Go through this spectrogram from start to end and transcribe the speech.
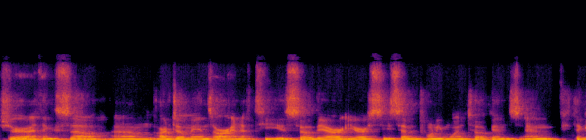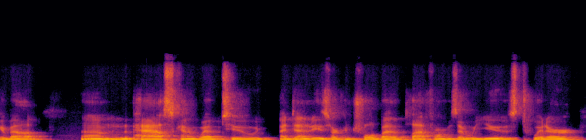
Sure, I think so. Um, our domains are NFTs, so they are ERC 721 tokens. And if you think about um, in the past, kind of Web 2 identities are controlled by the platforms that we use, Twitter,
